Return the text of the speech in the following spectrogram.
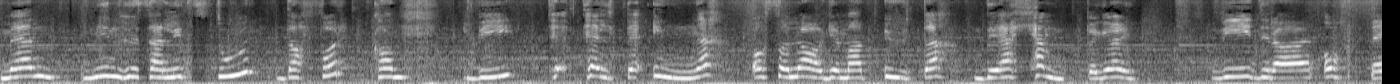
Men min hus er litt stor. Derfor kan vi te telte inne og så lage mat ute. Det er kjempegøy. Vi drar ofte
